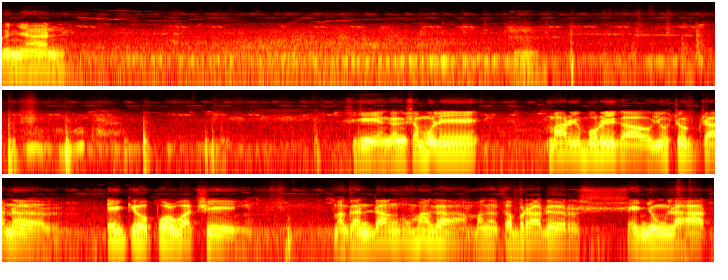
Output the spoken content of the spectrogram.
Ganyan. Sige, hanggang sa muli. Mario Burigaw, YouTube channel. Thank you for watching. Magandang umaga mga kabrothers sa inyong lahat.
